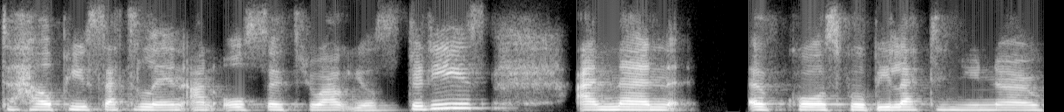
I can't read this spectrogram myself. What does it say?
to help you settle in and also throughout your studies. And then of course, we'll be letting you know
